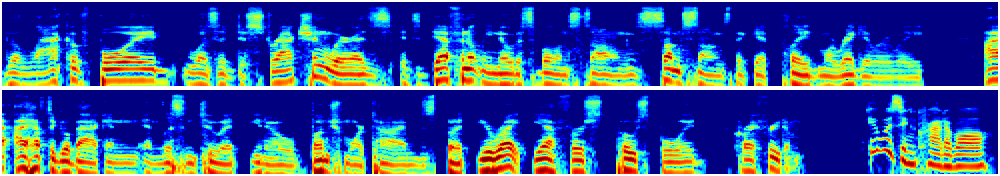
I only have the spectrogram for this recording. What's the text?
the lack of Boyd was a distraction, whereas it's definitely noticeable in songs, some songs that get played more regularly. I, I have to go back and, and listen to it, you know, a bunch more times. But you're right. Yeah, first post Boyd, Cry Freedom. It was incredible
